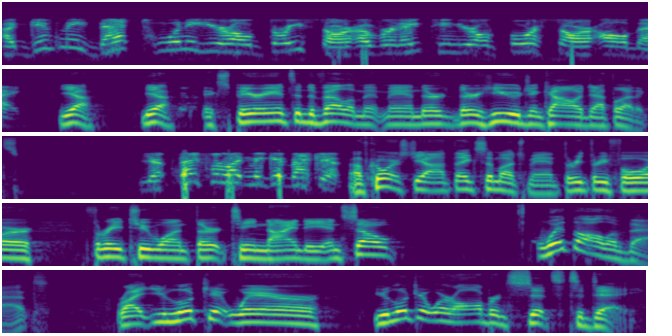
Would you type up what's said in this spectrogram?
Uh, give me that 20 year old three star over an 18 year old four star all day. Yeah, yeah. Experience and development, man. They're they're huge in college athletics. Yep. Thanks for letting me get back in. Of course, John. Thanks so much, man. 334 321 1390. And so, with all of that, right, you look at where you look at where Auburn sits today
